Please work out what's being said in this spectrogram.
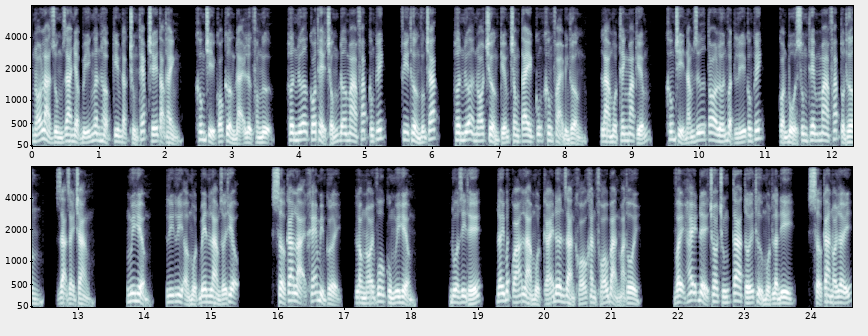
nó là dùng gia nhập bí ngân hợp kim đặc trùng thép chế tạo thành, không chỉ có cường đại lực phòng ngự, hơn nữa có thể chống đỡ ma pháp công kích, phi thường vững chắc, hơn nữa nó trường kiếm trong tay cũng không phải bình thường, là một thanh ma kiếm, không chỉ nắm giữ to lớn vật lý công kích còn bổ sung thêm ma pháp tổn thương dạ dày chẳng. Nguy hiểm, Lily ở một bên làm giới thiệu. Sở ca lại khẽ mỉm cười, lòng nói vô cùng nguy hiểm. Đua gì thế, đây bất quá là một cái đơn giản khó khăn phó bản mà thôi. Vậy hãy để cho chúng ta tới thử một lần đi, sở ca nói lấy,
